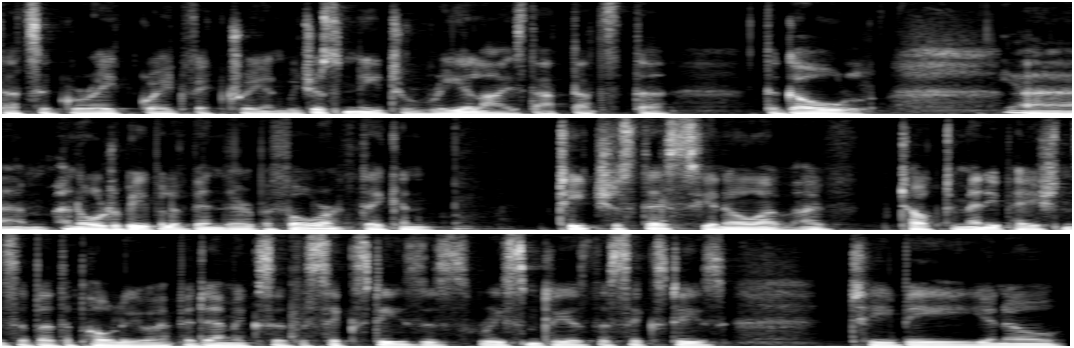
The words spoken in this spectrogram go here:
that's a great, great victory. And we just need to realize that that's the, the goal. Yeah. Um, and older people have been there before. They can teach us this. You know, I've talked to many patients about the polio epidemics of the 60s, as recently as the 60s, TB, you know.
